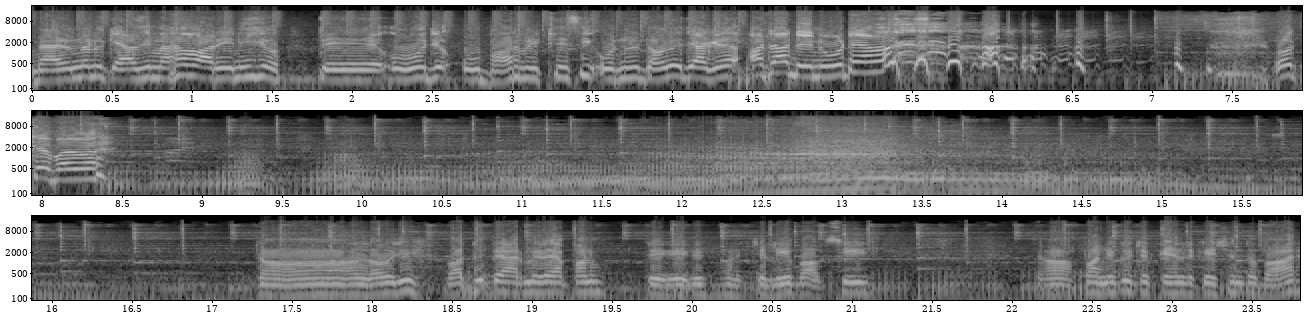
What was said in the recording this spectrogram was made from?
ਮੈਂ ਉਹਨਾਂ ਨੂੰ ਕਿਹਾ ਸੀ, ਮੈਂ ਕਿਹਾ, ਵਾਰੇ ਨਹੀਂ ਜੋ। ਤੇ ਉਹ ਜੋ, ਉਹ ਬਾਹਰ ਬੈਠੇ ਸੀ, ਉਹਨਾਂ ਨੂੰ ਦੌੜੇ ਜਾ ਕੇ ਆ ਤੁਹਾਡੇ ਨੋਟ ਆ ਨਾ? ਓਕੇ ਬਾਏ ਬਾਏ ਤਾਂ ਲਓ ਜੀ, ਵਾਧੂ ਪਿਆਰ ਮਿਲਿਆ ਆਪਾਂ ਨੂੰ, ਤੇ ਹੁਣ ਚੱਲੀਏ ਵਾਪਸੀ। ਤਾਂ ਆਪਾਂ ਨਿਕਲ ਚੁੱਕੇ ਹਾਂ ਲੋਕੇਸ਼ਨ ਤੋਂ ਬਾਹਰ,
